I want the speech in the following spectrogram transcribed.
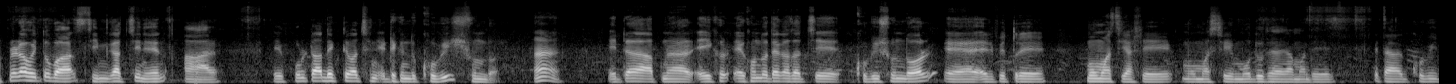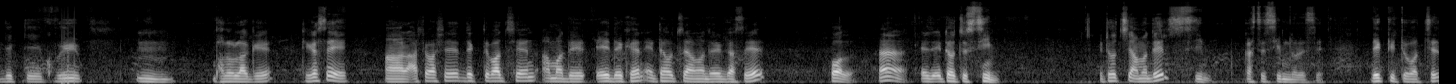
আপনারা হয়তো বা সিম গাছ চিনেন, আর এই ফুলটা দেখতে পাচ্ছেন, এটা কিন্তু খুবই সুন্দর। হ্যাঁ এটা আপনার এই এখন তো দেখা যাচ্ছে খুবই সুন্দর। এর ভিতরে মৌমাছি আসে, মৌমাছি মধু দেয় আমাদের। এটা খুবই দেখতে খুবই ভালো লাগে, ঠিক আছে? আর আশেপাশে দেখতে পাচ্ছেন আমাদের, এই দেখেন, এটা হচ্ছে আমাদের গাছের ফল হ্যাঁ? এটা হচ্ছে সিম। এটা হচ্ছে আমাদের সিম গাছে সিম ধরেছে। দেখতেই তো পাচ্ছেন,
